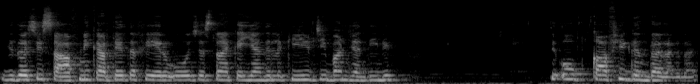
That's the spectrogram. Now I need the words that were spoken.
ਜਦੋਂ ਅਸੀਂ ਸਾਫ਼ ਨਹੀਂ ਕਰਦੇ ਤਾਂ ਫਿਰ ਉਹ ਜਿਸ ਤਰ੍ਹਾਂ ਕਈਆਂ ਦੇ ਲਕੀਰ ਜੀ ਬਣ ਜਾਂਦੀ ਨੇ ਤੇ ਉਹ ਕਾਫੀ ਗੰਦਾ ਲੱਗਦਾ ਹੈ।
